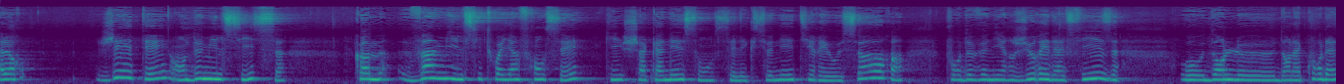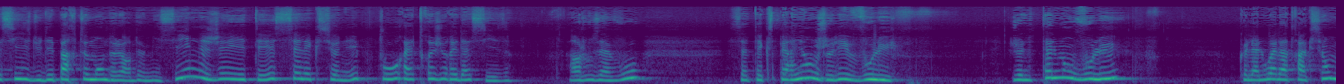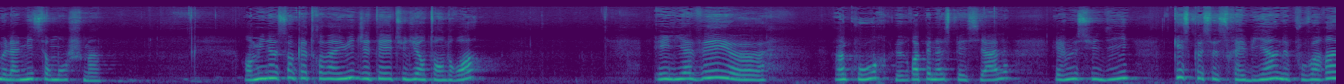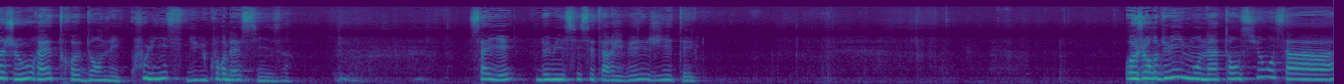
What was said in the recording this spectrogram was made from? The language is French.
Alors, j'ai été en 2006, comme 20 000 citoyens français qui chaque année sont sélectionnés, tirés au sort pour devenir jurés d'assises dans, la cour d'assises du département de leur domicile, j'ai été sélectionnée pour être juré d'assises. Alors je vous avoue, cette expérience, je l'ai voulu. Je l'ai tellement voulu que la loi d'attraction me l'a mis sur mon chemin. En 1988, j'étais étudiante en droit et il y avait euh, un cours, le droit pénal spécial, et je me suis dit, qu'est-ce que ce serait bien de pouvoir un jour être dans les coulisses d'une cour d'assises? Ça y est, 2006 est arrivé, j'y étais. Aujourd'hui, mon intention, ça,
